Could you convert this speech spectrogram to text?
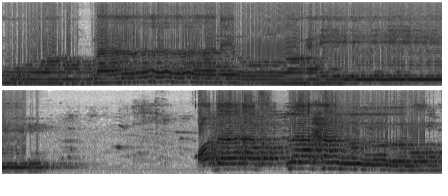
الرحمن الرحيم قد أفلح المؤمنون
